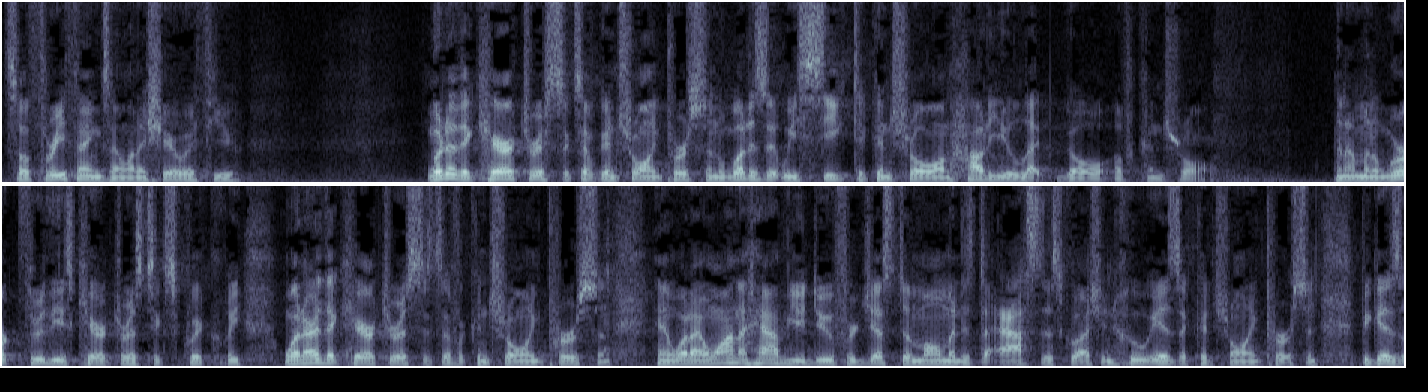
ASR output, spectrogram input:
So, three things I want to share with you What are the characteristics of a controlling person? What is it we seek to control? And how do you let go of control? And I'm going to work through these characteristics quickly. What are the characteristics of a controlling person? And what I want to have you do for just a moment is to ask this question Who is a controlling person? Because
